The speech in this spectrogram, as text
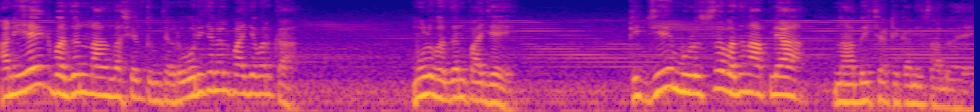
आणि एक भजन ना नसेल तुमच्याकडे ओरिजिनल पाहिजे बरं का? मूळ भजन पाहिजे. की जे मूळचं भजन आपल्या नाभेच्या ठिकाणी चालू आहे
